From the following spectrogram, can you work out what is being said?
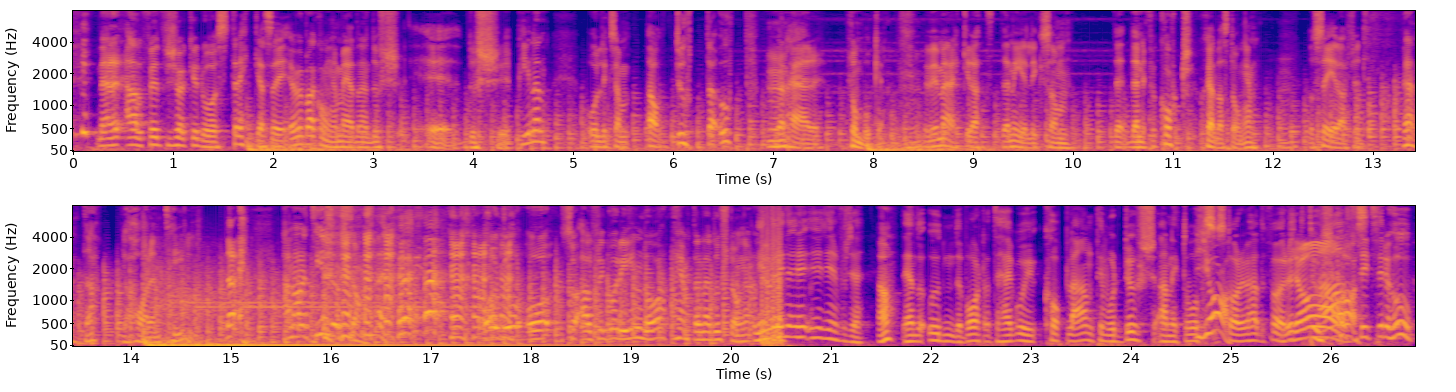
När Alfred försöker då sträcka sig över balkongen med den här dusch, eh, duschpinnen och liksom, ja, dutta upp den här plånboken. Men vi märker att den är liksom, den, den är för kort, själva stången. Då säger Alfred, vänta, jag har en till. Nej, han har en till duschstång. och då, och, så Alfred går in då, hämtar den här duschstången. Och nu. Ja. Det är ändå underbart att det här går ju koppla an till vår duschanekdot Ja! vi hade förut. Ja! Duschkast sitter ihop.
